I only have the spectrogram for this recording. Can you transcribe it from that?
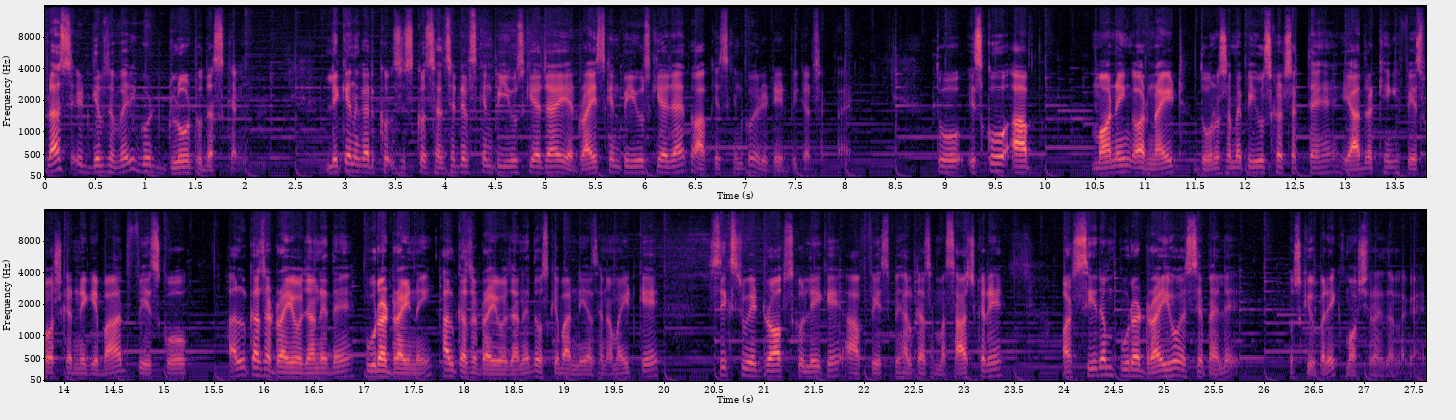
plus it gives a very good glow to the skin लेकिन अगर इसको सेंसिटिव स्किन पे यूज़ किया जाए या ड्राई स्किन पे यूज़ किया जाए तो आपकी स्किन को इरिटेट भी कर सकता है। तो इसको आप मॉर्निंग और नाइट दोनों समय पे यूज़ कर सकते हैं। याद रखें कि फेस वॉश करने के बाद फेस को हल्का सा ड्राई हो जाने दें। पूरा ड्राई नहीं, हल्का सा ड्राई हो जाने दें। उसके बाद नियासिनामाइड के सिक्स टू एट ड्रॉप्स को लेके आप फेस पे हल्का सा मसाज करें। और सीरम पूरा ड्राई हो, इससे पहले उसके ऊपर एक मॉइस्चराइज़र लगाएँ।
